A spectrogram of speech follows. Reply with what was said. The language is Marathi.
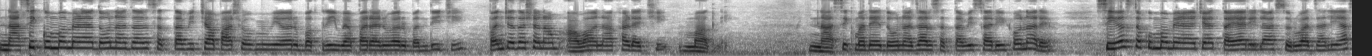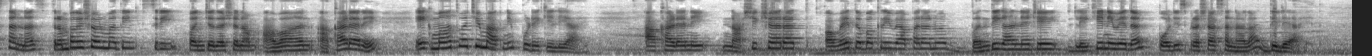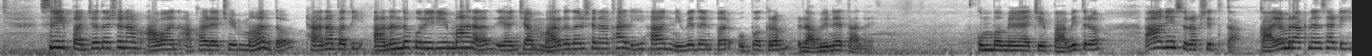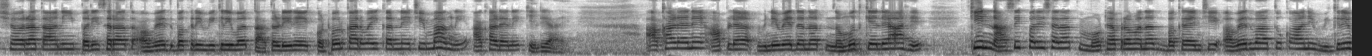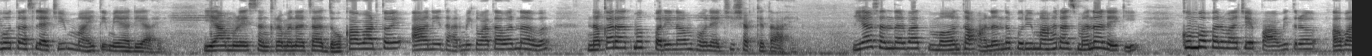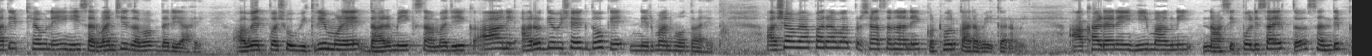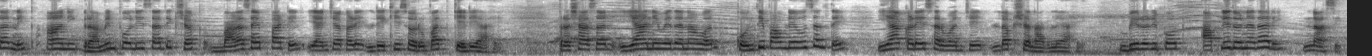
नाशिक कुंभमेळा दोन हजार सत्तावीसच्या पार्श्वभूमीवर बकरी व्यापाऱ्यांवर बंदीची पंचदशनाम आवाहन आखाड्याची मागणी. नाशिकमध्ये दोन हजार सत्तावीस साली होणाऱ्या सिंहस्थ कुंभमेळ्याच्या तयारीला सुरुवात झाली असतानाच त्र्यंबकेश्वरमधील श्री पंचदशनाम आवाहन आखाड्याने एक महत्त्वाची मागणी पुढे केली आहे. आखाड्याने नाशिक शहरात अवैध बकरी व्यापाऱ्यांवर बंदी घालण्याचे लेखी निवेदन पोलीस प्रशासनाला दिले आहेत. श्री पंचदशनाम आवाहन आखाड्याचे महंत ठाणापती आनंदपुरीजी महाराज यांच्या मार्गदर्शनाखाली हा निवेदनपर उपक्रम राबविण्यात आलाय. कुंभमेळ्याचे पावित्र्य आणि सुरक्षितता कायम राखण्यासाठी शहरात आणि परिसरात अवैध बकरी विक्रीवर तातडीने कठोर कारवाई करण्याची मागणी आखाड्याने केली आहे. आखाड्याने आपल्या निवेदनात नमूद केले आहे की नाशिक परिसरात मोठ्या प्रमाणात बकऱ्यांची अवैध वाहतूक आणि विक्री होत असल्याची माहिती मिळाली आहे. यामुळे संक्रमणाचा धोका वाढतोय आणि धार्मिक वातावरणावर नकारात्मक परिणाम होण्याची शक्यता आहे. या संदर्भात महंत आनंदपुरी महाराज म्हणाले की कुंभपर्वाचे पावित्र्य अबाधित ठेवणे ही सर्वांची जबाबदारी आहे. अवैध पशु विक्रीमुळे धार्मिक सामाजिक आणि आरोग्यविषयक धोके निर्माण होत आहेत. अशा व्यापारावर प्रशासनाने कठोर कारवाई करावी. आखाड्याने ही मागणी नाशिक पोलीस आयुक्त संदीप कर्णिक आणि ग्रामीण पोलीस अधीक्षक बाळासाहेब पाटील यांच्याकडे लेखी स्वरूपात केली आहे. प्रशासन या निवेदनावर कोणती पावले उचलते याकडे सर्वांचे लक्ष लागले आहे. ब्युरो रिपोर्ट आपली दुनियादारी नाशिक.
